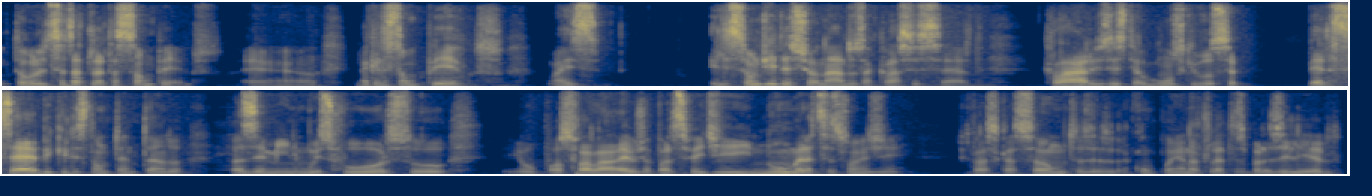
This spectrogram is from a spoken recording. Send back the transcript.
então, esses atletas são pegos. É, não é que eles são pegos, mas eles são direcionados à classe certa. Claro, existem alguns que você percebe que eles estão tentando fazer mínimo esforço, eu posso falar, eu já participei de inúmeras sessões de, de classificação, muitas vezes acompanhando atletas brasileiros,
